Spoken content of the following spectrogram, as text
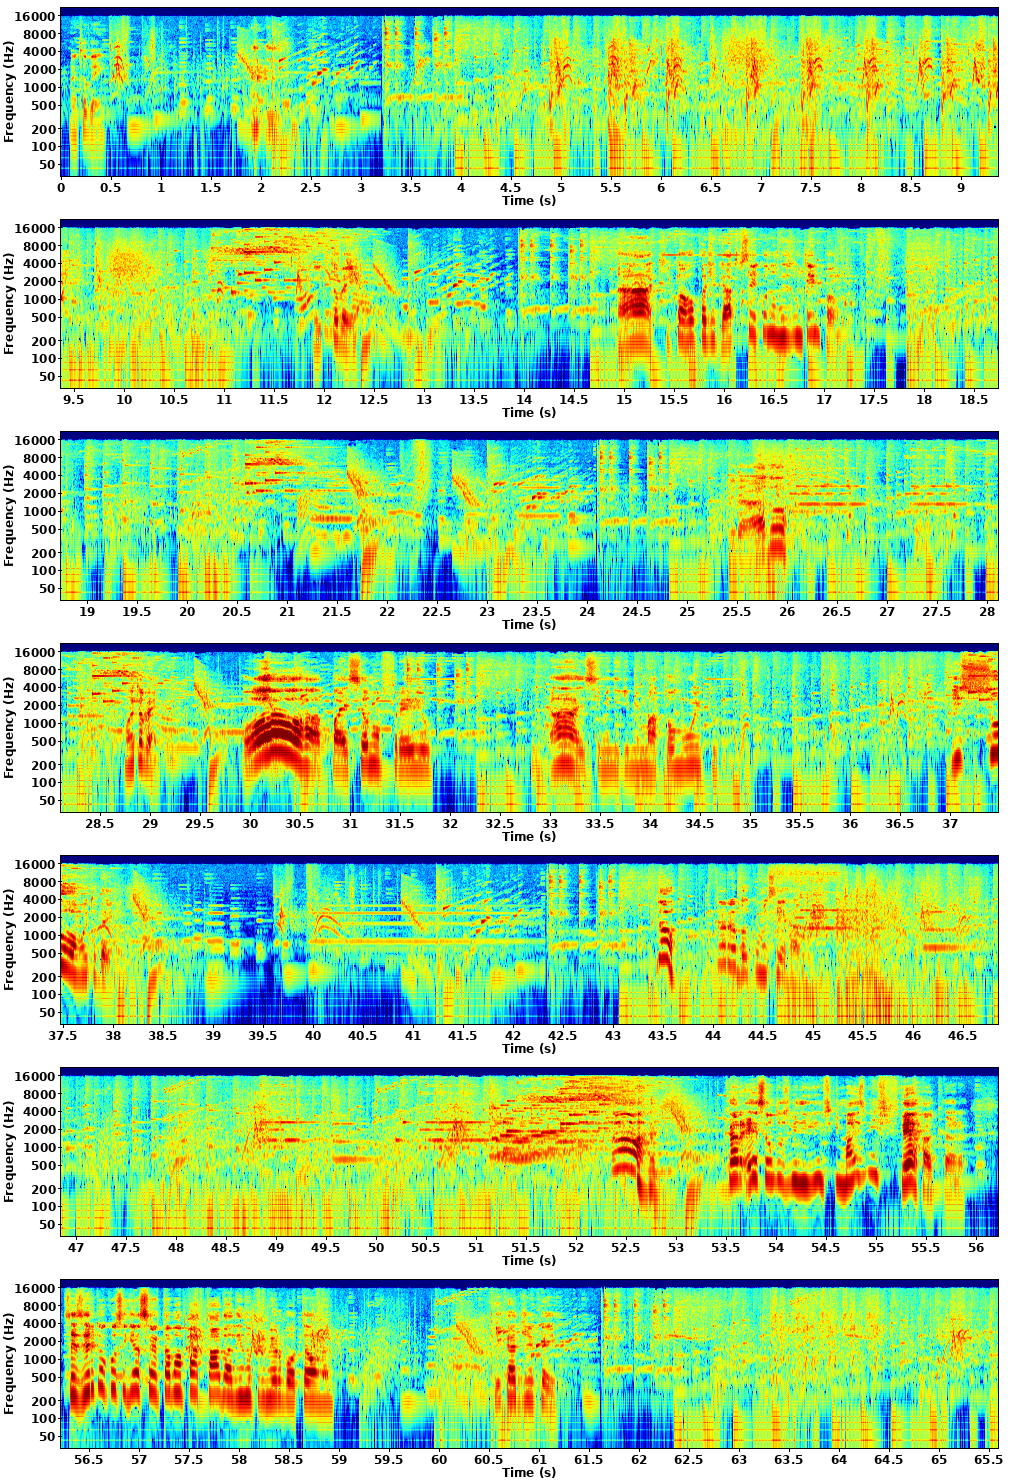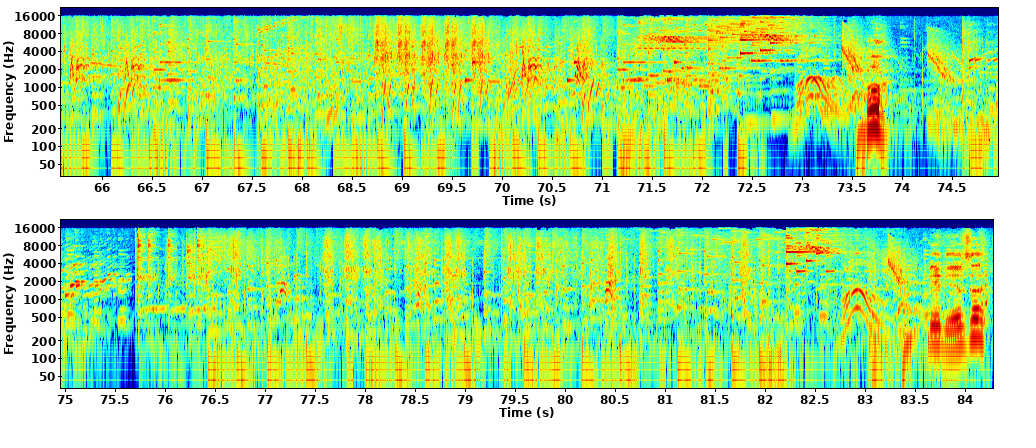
Muito bem. Muito bem. Ah, aqui com a roupa de gato você economiza um tempão. Cuidado. Muito bem. Oh, rapaz, se eu não freio... Ah, esse minigame me matou muito. Isso, muito bem. Caramba, comecei errado. Ah, cara, esse é um dos minigames que mais me ferra, cara. Vocês viram que eu consegui acertar uma patada ali no primeiro botão, né? Fica a dica aí. Beleza.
